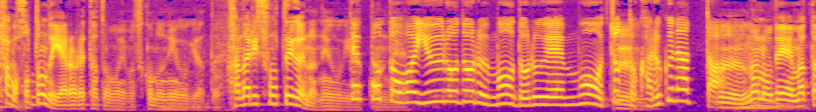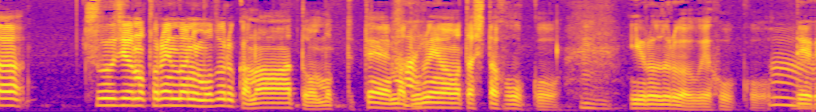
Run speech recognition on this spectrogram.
多分ほとんどやられたと思います、この値動きだと。かなり想定外の値動きだったってことは、ユーロドルもドル円もちょっと軽くなった。なので、また、通常のトレンドに戻るかなと思ってて、まあ、ドル円はまた下方向、はい、ユーロドルは上方向で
